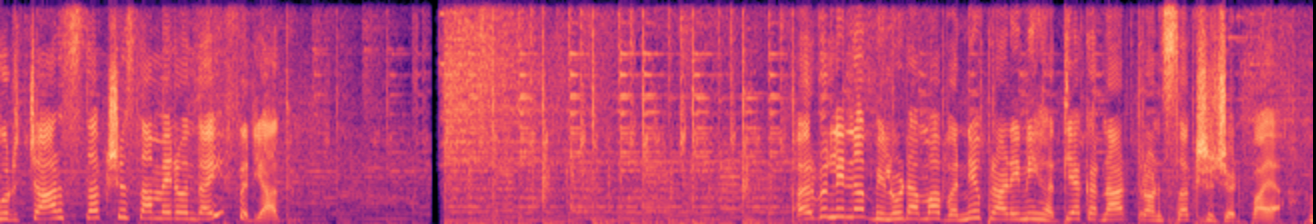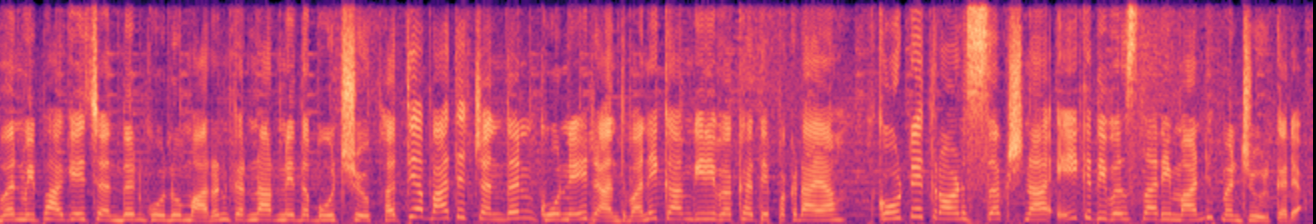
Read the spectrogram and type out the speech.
કુલ ચાર શખ્સ સામે નોંધાઈ ફરિયાદ. અરવલ્લીના ભિલોડામાં વન્ય પ્રાણીની હત્યા કરનાર ત્રણ શખ્સ ઝડપાયા. વન વિભાગે ચંદન ઘોનું મારણ કરનારને દબોચ્યો. હત્યા બાદ ચંદન ઘોને રાંધવાની કામગીરી વખતે પકડાયા. કોર્ટે ત્રણ શખ્સના એક દિવસના રિમાન્ડ મંજૂર કર્યા.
